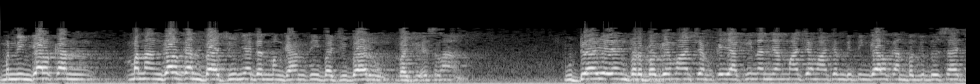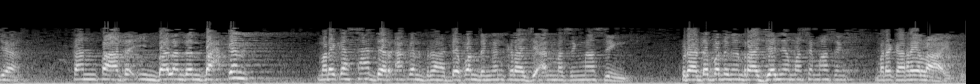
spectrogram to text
meninggalkan menanggalkan bajunya dan mengganti baju baru, baju Islam. Budaya yang berbagai macam, keyakinan yang macam-macam ditinggalkan begitu saja tanpa ada imbalan dan bahkan mereka sadar akan berhadapan dengan kerajaan masing-masing, berhadapan dengan rajanya masing-masing, mereka rela itu.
